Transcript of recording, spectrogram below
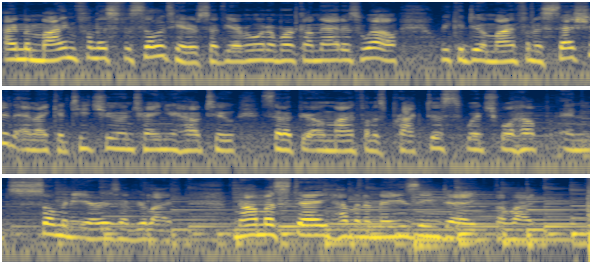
I'm a mindfulness facilitator, so if you ever want to work on that as well, we could do a mindfulness session and I could teach you and train you how to set up your own mindfulness practice, which will help in so many areas of your life. Namaste, have an amazing day. Bye-bye.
